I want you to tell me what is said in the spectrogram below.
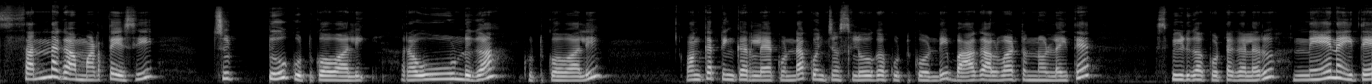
సన్నగా మడతేసి చుట్టూ కుట్టుకోవాలి. రౌండ్గా కుట్టుకోవాలి. వంకర్ టింకర్ లేకుండా కొంచెం స్లోగా కుట్టుకోండి. బాగా అలవాటు ఉన్నోళ్ళైతే స్పీడ్గా కుట్టగలరు. నేనైతే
